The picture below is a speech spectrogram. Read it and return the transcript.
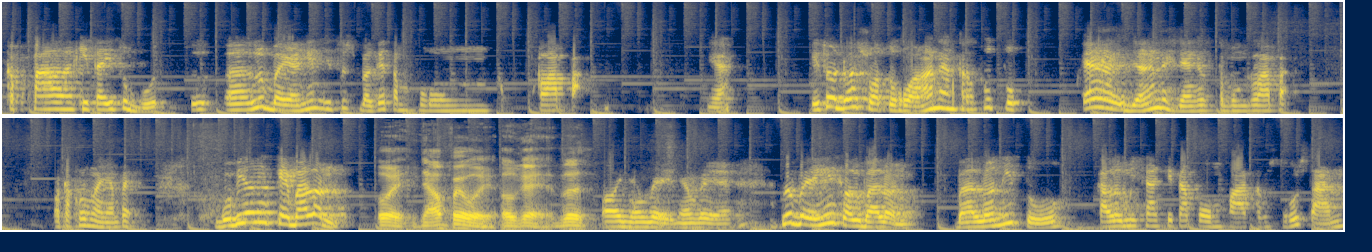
kepala kita itu but lu, eh, lu bayangin itu sebagai tempurung kelapa ya itu adalah suatu ruangan yang tertutup eh jangan deh jangan tempurung kelapa otak lu nggak nyampe gue bilang kayak balon Woi, nyampe woi. Oke, terus. Oh nyampe, nyampe ya. Lu bayangin kalau balon, balon itu kalau misalnya kita pompa terus-terusan,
